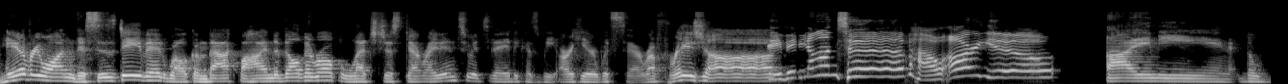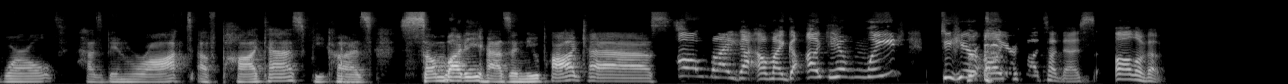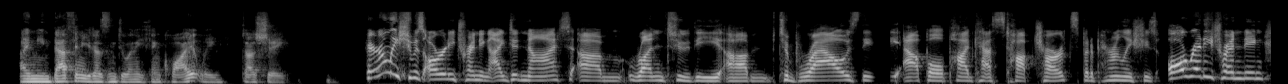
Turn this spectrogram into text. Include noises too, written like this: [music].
Hey everyone, this is David. Welcome back behind the velvet rope. Let's just get right into it today because we are here with Sarah Fraser. David Yontef, how are you? I mean, the world has been rocked of podcasts because somebody has a new podcast. Oh my god! Oh my god! I can't wait to hear [laughs] all your thoughts on this. All of them. I mean, Bethenny doesn't do anything quietly, does she? Apparently, she was already trending. I did not um, run to the um, to browse the, the Apple Podcast top charts, but apparently, she's already trending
